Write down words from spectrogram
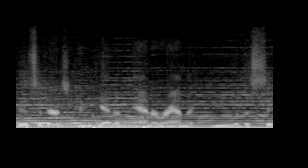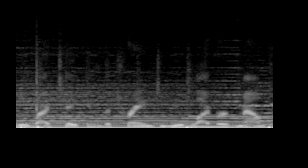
Visitors can get a panoramic view of the city by taking the train to Uetliberg Mountain.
